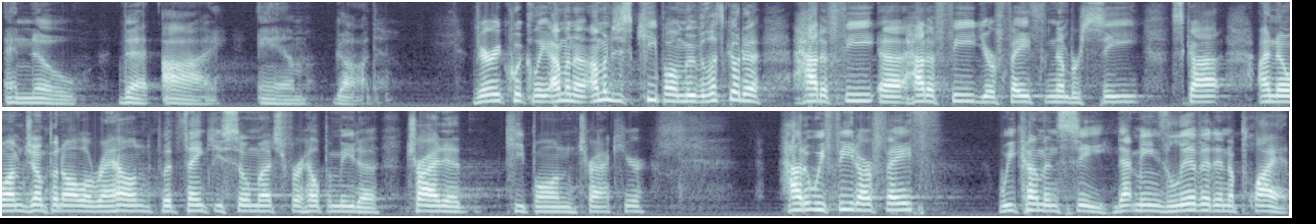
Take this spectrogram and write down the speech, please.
and know that I am God. Very quickly, I'm gonna, I'm gonna just keep on moving. Let's go to how to feed, uh, how to feed your faith, number C. Scott, I know I'm jumping all around, but thank you so much for helping me to try to keep on track here. How do we feed our faith? We come and see. That means live it and apply it.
